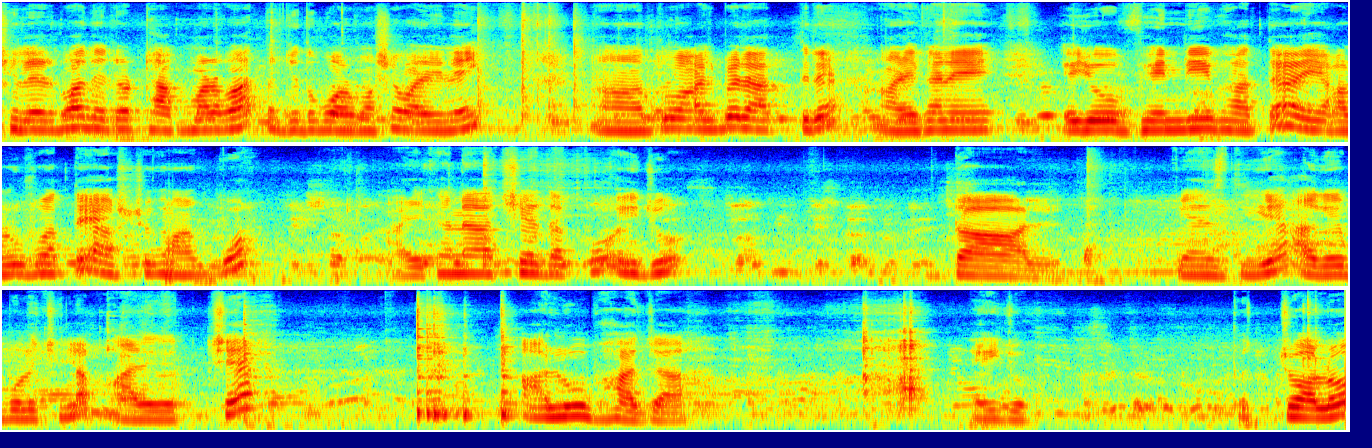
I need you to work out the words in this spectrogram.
ছেলের ভাত, এটা ঠাকমার ভাত যেহেতু বড় মশা বাড়ি নেই। তো আসবে রাত্রে। আর এখানে এই যে ভেন্ডি ভাতে আর এই আলু ভাতে আসছে মাখবো। আর এখানে আছে, দেখো, এই যে ডাল, পেঁয়াজ দিয়ে আগে বলেছিলাম। আর হচ্ছে আলু ভাজা। এই যে। তো চলো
